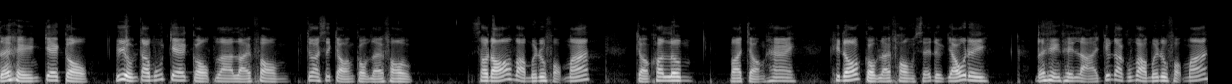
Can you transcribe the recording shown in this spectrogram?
để hiện che cột. Ví dụ ta muốn che cột là loại phòng, chúng ta sẽ chọn cột loại phòng. Sau đó vào menu format, chọn column và chọn hai. Khi đó cột loại phòng sẽ được giấu đi. Để hiển thị lại, chúng ta cũng vào menu format,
